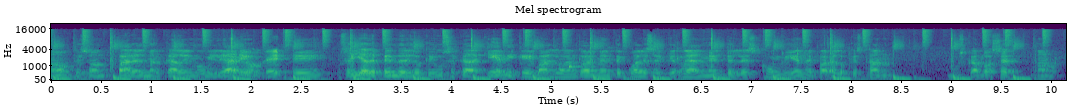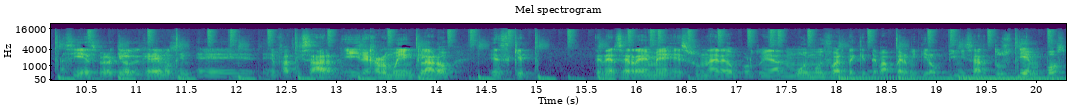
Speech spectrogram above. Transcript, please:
¿no? Que son para el mercado inmobiliario. Ok. Eh, o sea, ya depende de lo que use cada quien y que evalúen realmente cuál es el que realmente les conviene para lo que están buscando hacer, ¿no? Así es, pero aquí lo que queremos eh, enfatizar y dejarlo muy en claro es que tener CRM es un área de oportunidad muy muy fuerte que te va a permitir optimizar tus tiempos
